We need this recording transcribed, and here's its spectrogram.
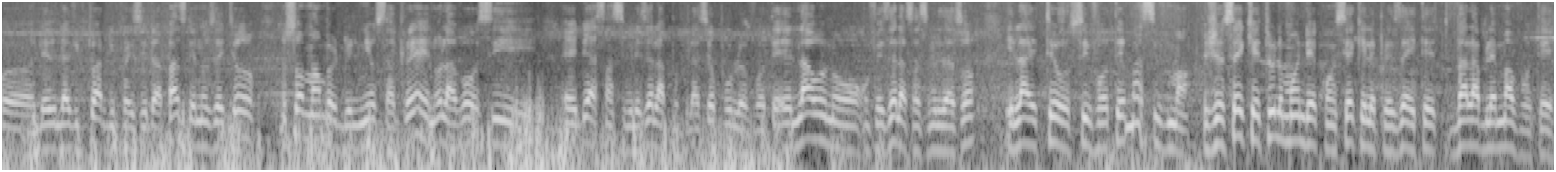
euh, la victoire du président parce que nous, étions, nous sommes membres de l'Union sacrée et nous l'avons aussi aidé à sensibiliser la population pour le voter. Et là où on faisait la sensibilisation, il a été aussi voté massivement. Je sais que tout le monde est conscient que le président a été valablement voté.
